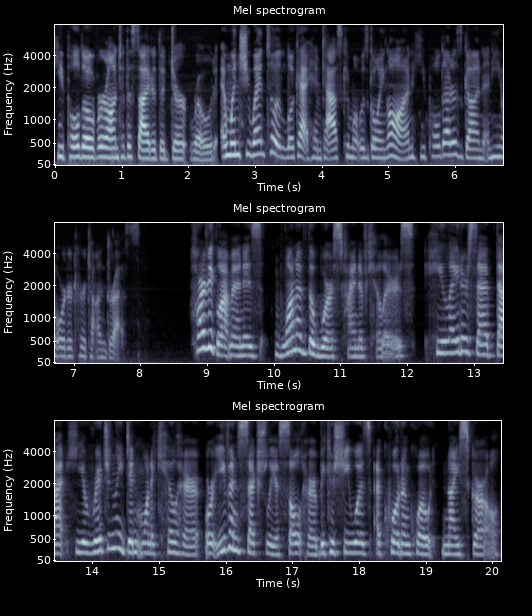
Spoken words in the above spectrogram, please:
He pulled over onto the side of the dirt road, and when she went to look at him to ask him what was going on, he pulled out his gun and he ordered her to undress. Harvey Glatman is one of the worst kind of killers. He later said that he originally didn't want to kill her or even sexually assault her because she was a quote unquote nice girl.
